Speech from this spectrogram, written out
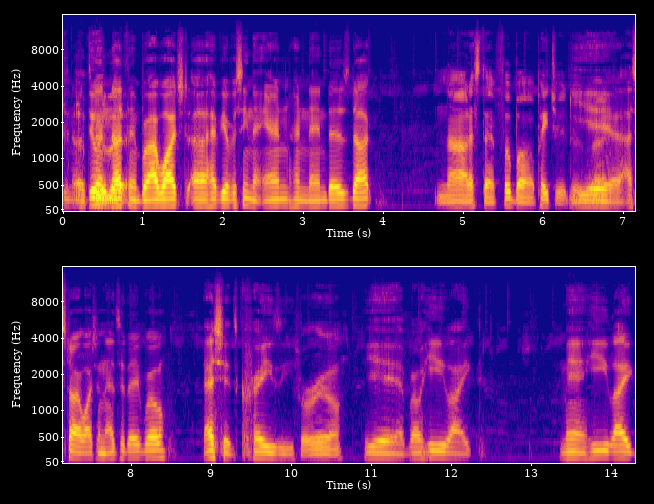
You know, I doing feel that. nothing, bro. I watched. Uh, have you ever seen the Aaron Hernandez doc? Nah, that's that football Patriot dude. yeah, right? I started watching that today, bro. That shit's crazy. For real. Yeah, bro. He like, man, he like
